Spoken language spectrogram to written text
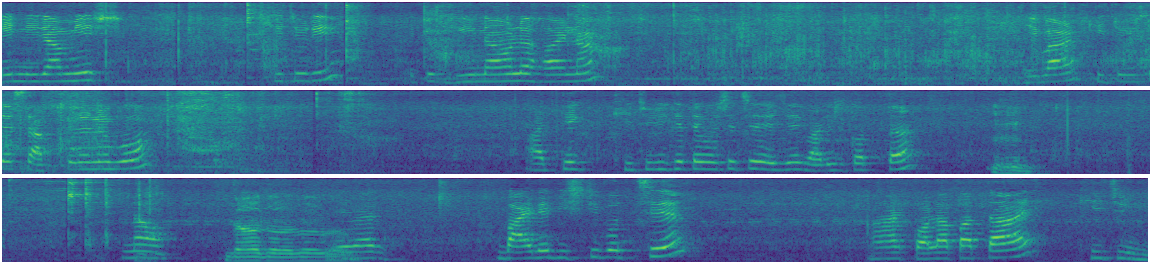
এই নিরামিষ খিচুড়ি একটু ঘি না হলে হয় না। এবার খিচুড়িটা সাফ করে নেব। আজকে খিচুড়ি খেতে বসেছে এই যে বাড়ির কর্তা। নাও। দাও দাও দাও দাও। এবার বাইরে বৃষ্টি পড়ছে। আর কলা পাতায় খিচুড়ি।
